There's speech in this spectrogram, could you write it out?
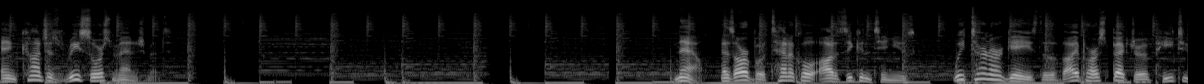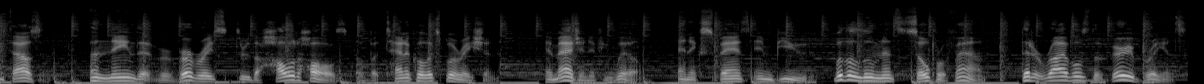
and conscious resource management. Now, as our botanical odyssey continues, we turn our gaze to the ViparSpectra P2000, a name that reverberates through the hollowed halls of botanical exploration. Imagine, if you will, an expanse imbued with a luminance so profound that it rivals the very brilliance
